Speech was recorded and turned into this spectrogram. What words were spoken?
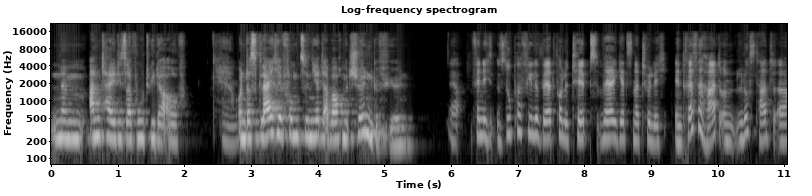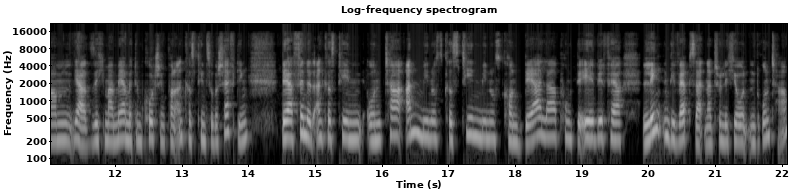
einem Anteil dieser Wut wieder auf. Mhm. Und das Gleiche funktioniert aber auch mit schönen Gefühlen. Ja, finde ich super viele wertvolle Tipps. Wer jetzt natürlich Interesse hat und Lust hat, ähm, ja, sich mal mehr mit dem Coaching von Ann-Christine zu beschäftigen, der findet Ann-Christine unter an-christine-konderla.de. Wir verlinken die Website natürlich hier unten drunter.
